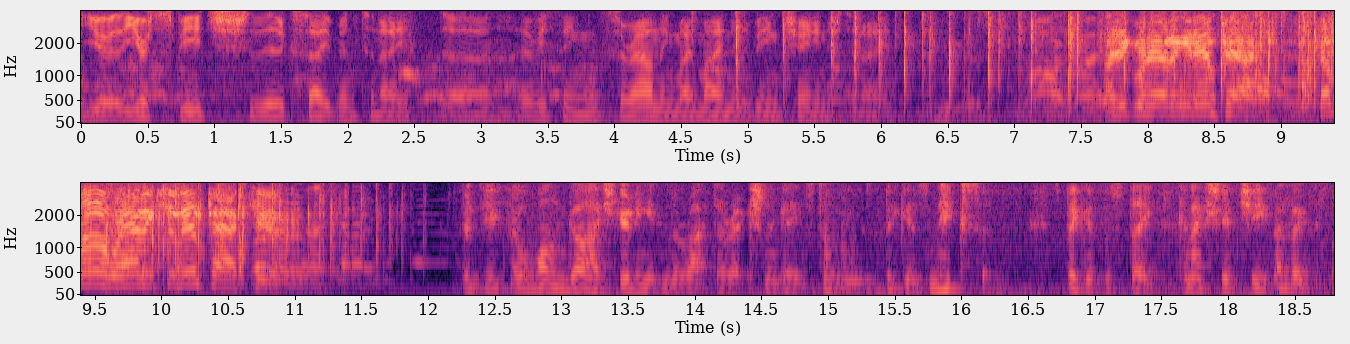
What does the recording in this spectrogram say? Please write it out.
Your, your speech, the excitement tonight, uh, everything surrounding my mind is being changed tonight. I think we're having an impact. Come on, we're having some impact here. But do you feel one guy shooting it in the right direction against something as big as Nixon, as big as the state, can actually achieve I think so.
